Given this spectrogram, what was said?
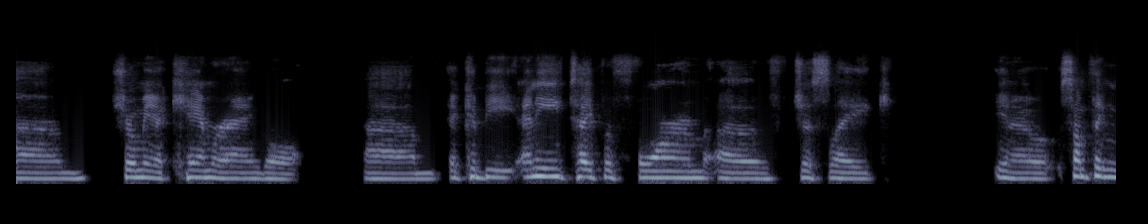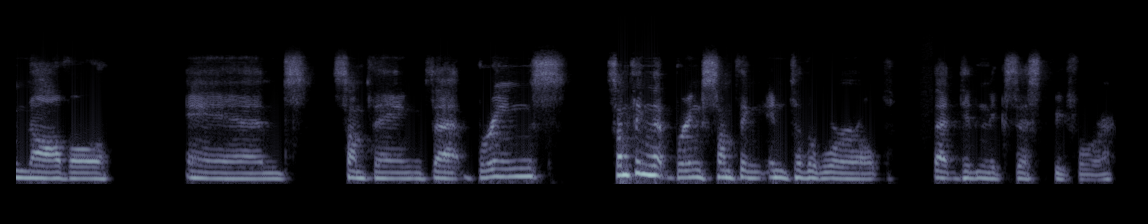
um, show me a camera angle. Um, it could be any type of form of just like, you know, something novel and something that brings something that brings something into the world that didn't exist before.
